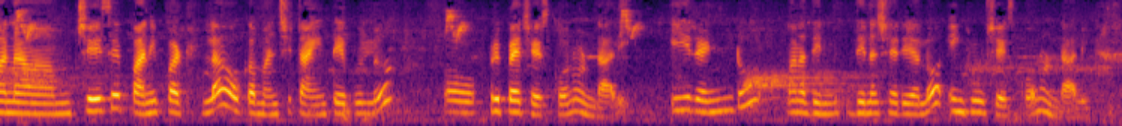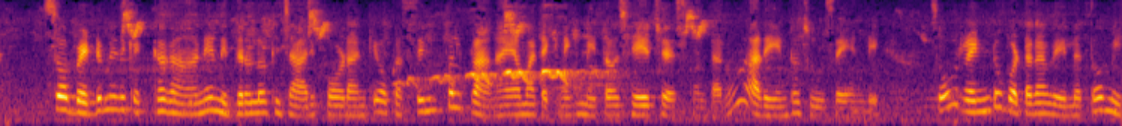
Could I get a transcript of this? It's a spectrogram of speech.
మనం చేసే పని పట్ల ఒక మంచి టైం టేబుల్ ప్రిపేర్ చేసుకొని ఉండాలి. ఈ రెండు మన దిన దినచర్యలో ఇంక్లూడ్ చేసుకొని ఉండాలి. సో బెడ్ మీదకి ఎక్కగానే నిద్రలోకి జారిపోవడానికి ఒక సింపుల్ ప్రాణాయామ టెక్నిక్ మీతో షేర్ చేసుకుంటాను. అదేంటో చూసేయండి. సో రెండు బొటన వేళ్ళతో మీ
